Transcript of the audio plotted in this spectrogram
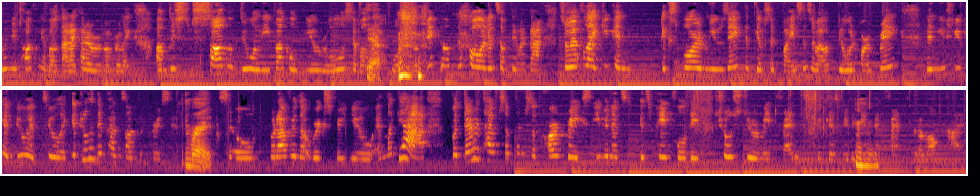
when you're talking about that i kind of remember like um this song of Dua Lipa called new rules about yeah. like when pick up the phone and something like that so if like you can explore music that gives advices about doing heartbreak, then you you can do it too. Like it really depends on the person. Right. So whatever that works for you, and like yeah, but there are times sometimes that heartbreaks, even it's it's painful, they chose to remain friends because maybe mm-hmm. they've been friends for a long time.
